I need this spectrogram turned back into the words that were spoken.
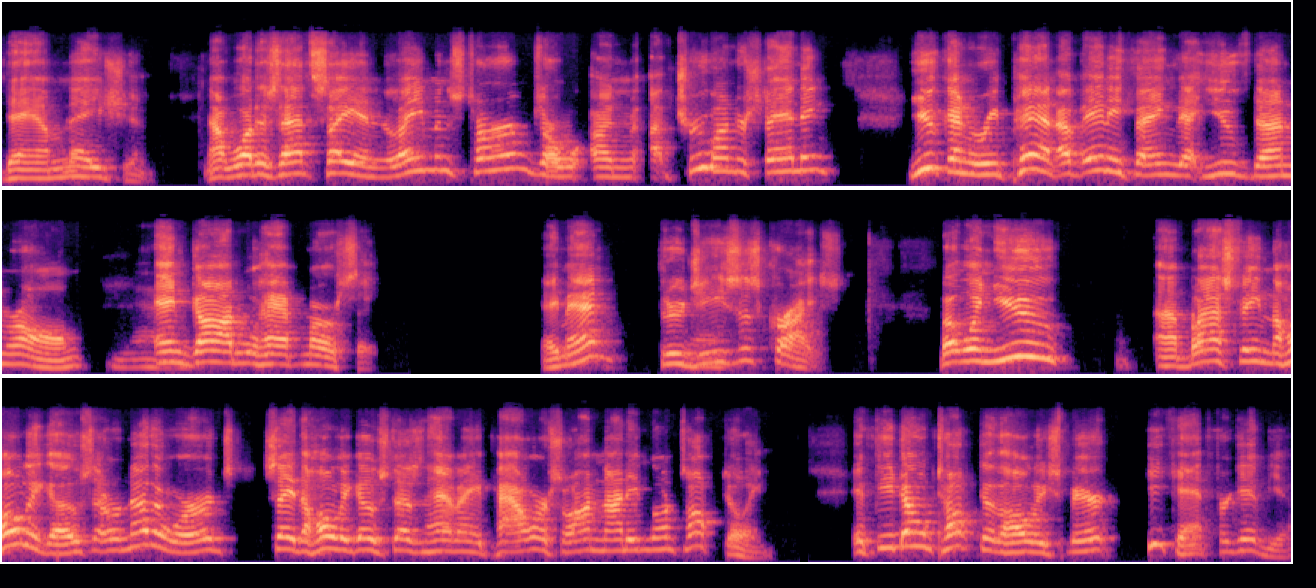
damnation. Now, what does that say in layman's terms or in true understanding? You can repent of anything that you've done wrong, Amen. and God will have mercy. Amen? Through Amen. Jesus Christ. But when you uh, blaspheme the Holy Ghost, or in other words, say the Holy Ghost doesn't have any power, so I'm not even going to talk to him. If you don't talk to the Holy Spirit, he can't forgive you.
